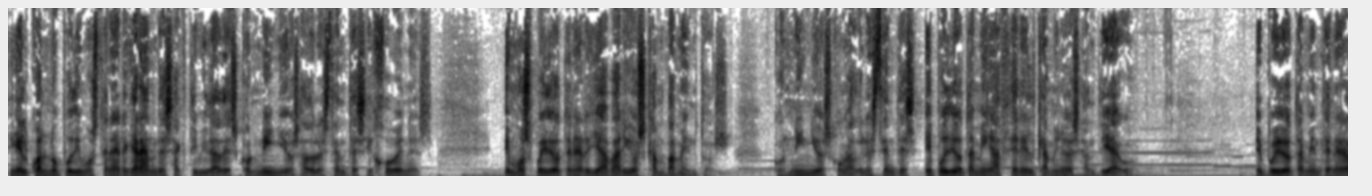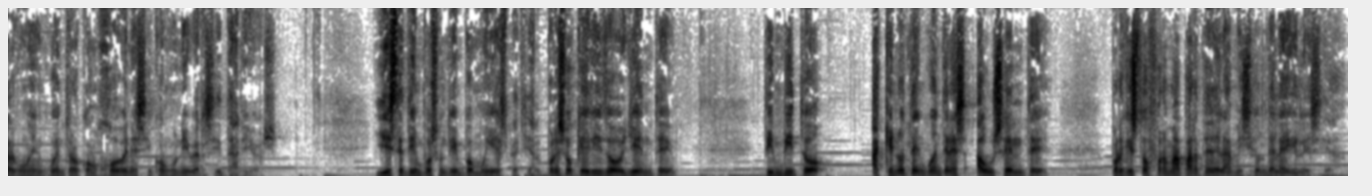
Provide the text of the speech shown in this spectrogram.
en el cual no pudimos tener grandes actividades con niños, adolescentes y jóvenes. Hemos podido tener ya varios campamentos, con niños, con adolescentes. He podido también hacer el Camino de Santiago. He podido también tener algún encuentro con jóvenes y con universitarios. Y este tiempo es un tiempo muy especial. Por eso, querido oyente, te invito a que no te encuentres ausente, porque esto forma parte de la misión de la Iglesia,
